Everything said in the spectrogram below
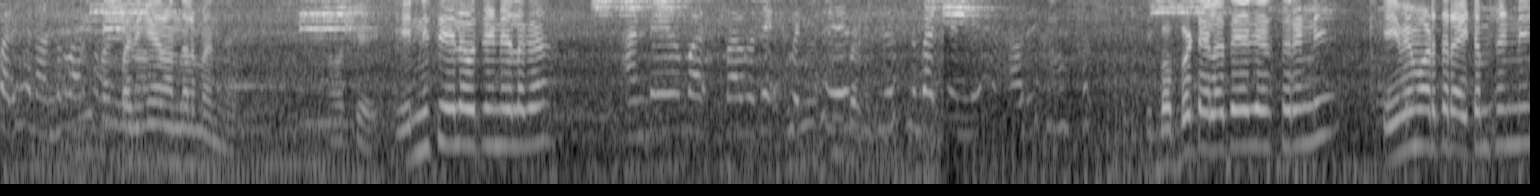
పదిహేను వందల వరకు పదిహేను వందల మంది. ఓకే. ఎన్ని సేల్ అవుతాయండి ఇలాగా? బొబ్బట్టు ఎలా తయారు చేస్తారండి? ఏమేమి వాడతారు ఐటమ్స్ అండి?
